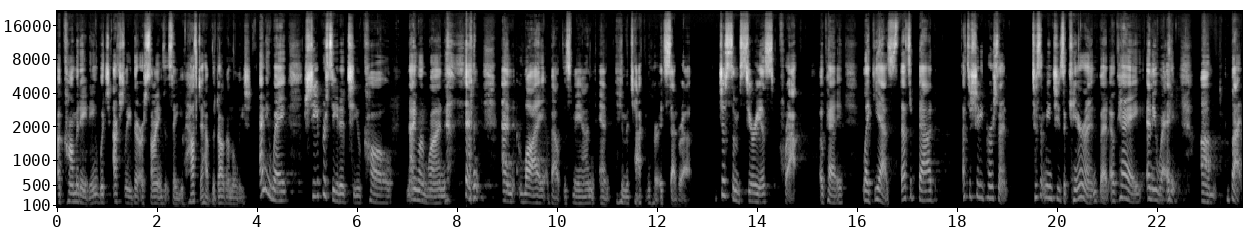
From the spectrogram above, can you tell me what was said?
accommodating, which actually there are signs that say you have to have the dog on the leash. Anyway, she proceeded to call 911 and, and lie about this man and him attacking her, etc. Just some serious crap. Okay. Like, yes, that's a bad, that's a shitty person. Doesn't mean she's a Karen, but okay. Anyway, um, but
